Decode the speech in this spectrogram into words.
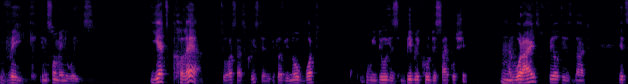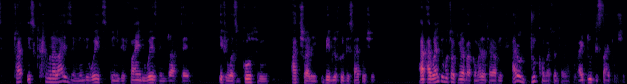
vague in so many ways, yet clear to us as Christians because we know what we do is biblical discipleship. Mm. And what I feel is that it's it's criminalizing in the way it's been defined, the way it's been drafted, if it was to go through actually biblical discipleship. And, when people talk to me about conversion therapy, I don't do conversion therapy. I do discipleship.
